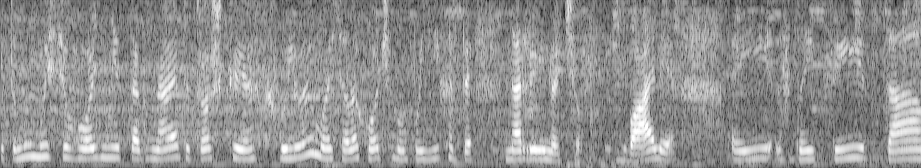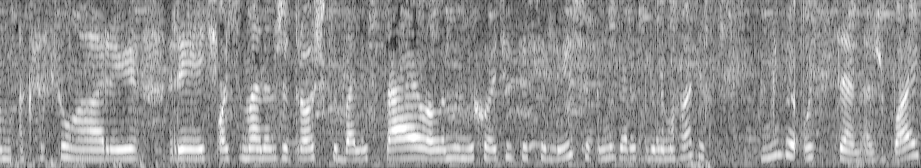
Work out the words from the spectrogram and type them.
І тому ми сьогодні, так знаєте, трошки хвилюємося, але хочемо поїхати на риночок в Балі і знайти там аксесуари, речі. Ось в мене вже трошки балі стайл, але мені хочеться ще більше, тому зараз буду намагатись. Ніби ось це наш байк.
